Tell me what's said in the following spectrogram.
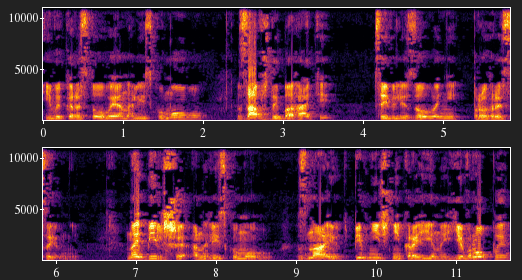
і використовує англійську мову, завжди багаті, цивілізовані, прогресивні. Найбільше англійську мову знають північні країни Європи,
